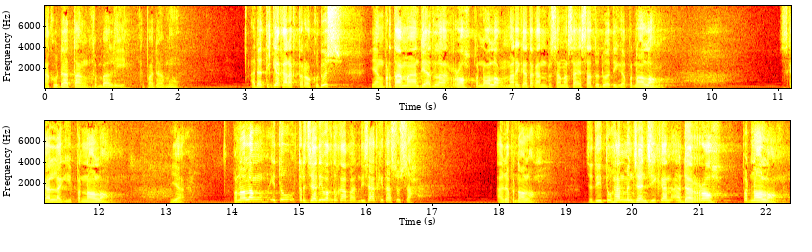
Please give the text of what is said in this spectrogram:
Aku datang kembali kepadamu. Ada tiga karakter roh kudus. Yang pertama dia adalah roh penolong. Mari katakan bersama saya satu dua tiga penolong. Sekali lagi penolong. Ya. Penolong itu terjadi waktu kapan? Di saat kita susah. Ada penolong. Jadi Tuhan menjanjikan ada roh penolong.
